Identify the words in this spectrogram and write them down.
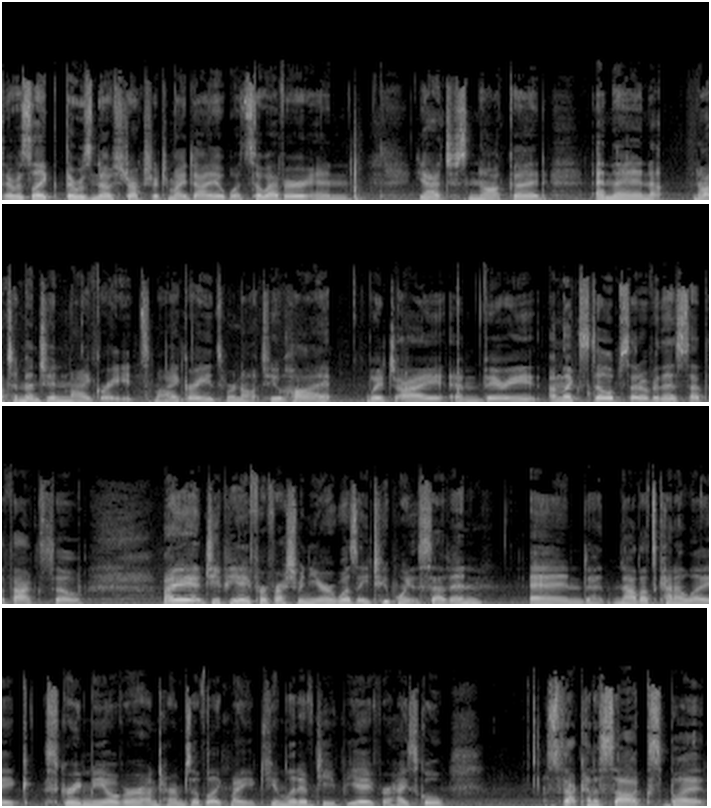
there was like there was no structure to my diet whatsoever and yeah, just not good. And then not to mention my grades. My grades were not too hot which I am very, I'm like still upset over this at the fact. So my GPA for freshman year was a 2.7 and now that's kind of like screwing me over on terms of like my cumulative GPA for high school. So that kind of sucks, but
